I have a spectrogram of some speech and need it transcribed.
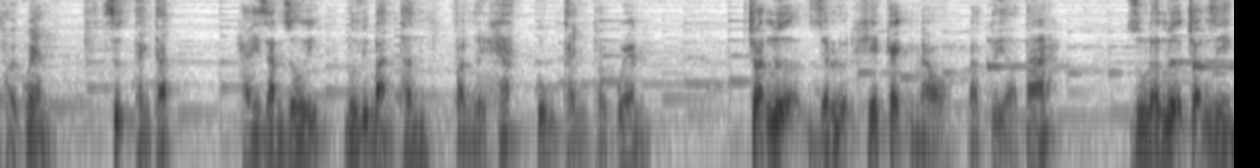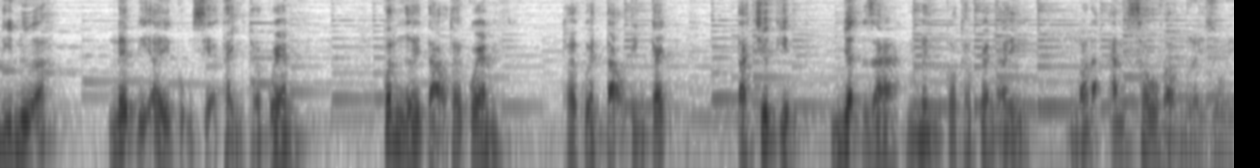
thói quen sự thành thật hay gian dối đối với bản thân và người khác cũng thành thói quen. Chọn lựa rèn luyện khía cạnh nào là tùy ở ta. Dù là lựa chọn gì đi nữa, nếp nghĩ ấy cũng sẽ thành thói quen. Con người tạo thói quen thói quen tạo tính cách. Ta chưa kịp nhận ra mình có thói quen ấy, nó đã ăn sâu vào người rồi.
